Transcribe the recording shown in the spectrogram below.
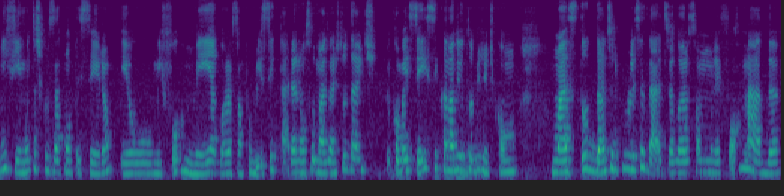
enfim, muitas coisas aconteceram. Eu me formei, agora sou publicitária, não sou mais uma estudante. Eu comecei esse canal do YouTube, gente, como uma estudante de publicidade. Agora eu sou uma mulher formada.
